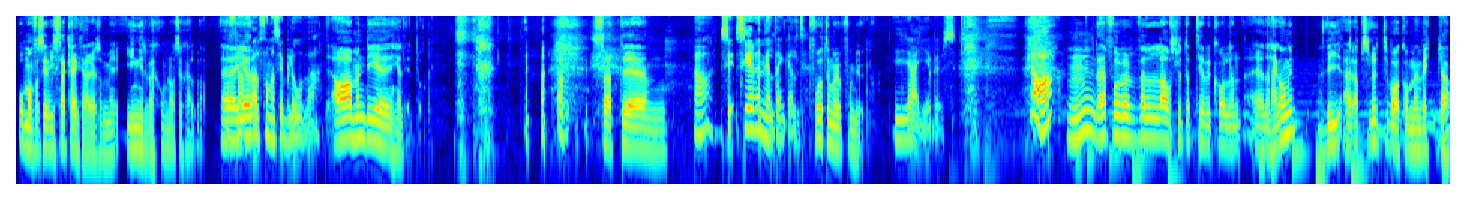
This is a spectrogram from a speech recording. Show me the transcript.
Och man får se vissa karaktärer som är yngre versioner av sig själva. Och Eh, jag- framförallt får man se blod va? Ja, men det är en hel del blod. Så att ehm, Ja, se, se den helt enkelt. två tummar upp från Björkman. Jajebus. Ja, Mm, det här får vi väl avsluta TV-kollen eh, den här gången. Vi är absolut tillbaka om en vecka.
